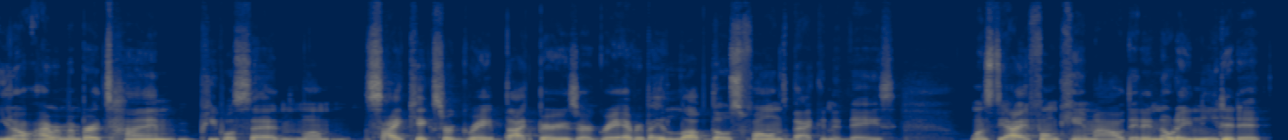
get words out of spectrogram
you know, I remember a time people said well, sidekicks are great, Blackberries are great. Everybody loved those phones back in the days. Once the iPhone came out, they didn't know they needed it.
